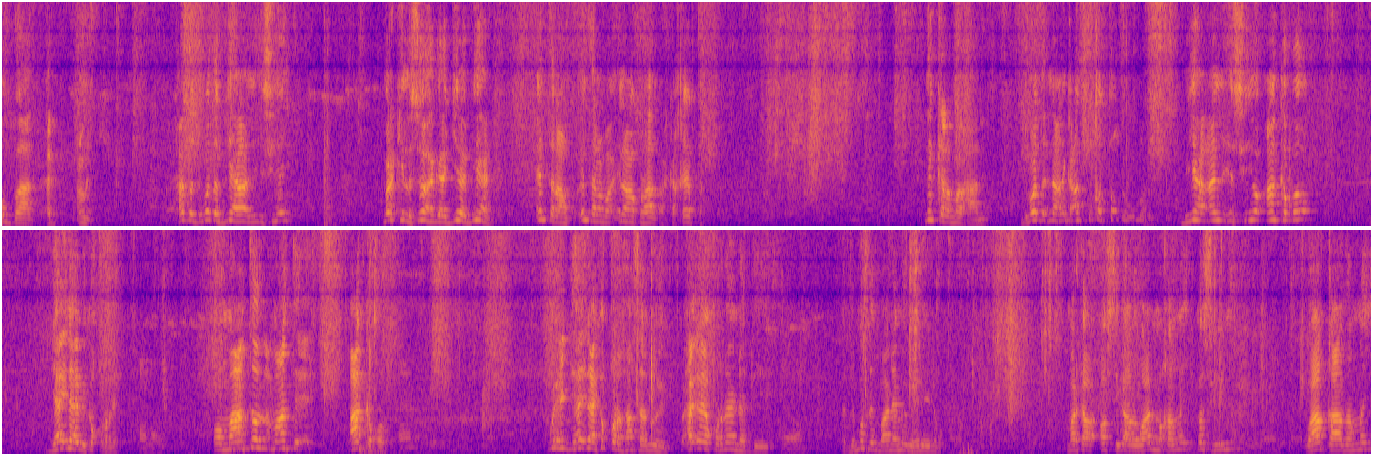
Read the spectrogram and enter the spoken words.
Un baad cab cuni hadda dubadda biyaha la isiiyey markii la soo hagaajinaya biyahan intan aan intan baa inaan kula arka qaybta. Nin kale ma lahaanin dubadda inaan gacanta ku qabto biyaha aan la isiiyo aan ka bado yaa ilahay bay ka qornay. Oo maantada maanta aan ka bado wixii jiha ilahay ka qoran saasaa loo heli waxaa ilahay qorneen haddii haddii muslim baan maba helaynaba marka codsigaada waan maqalnay codsigiina waan qaadanay.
